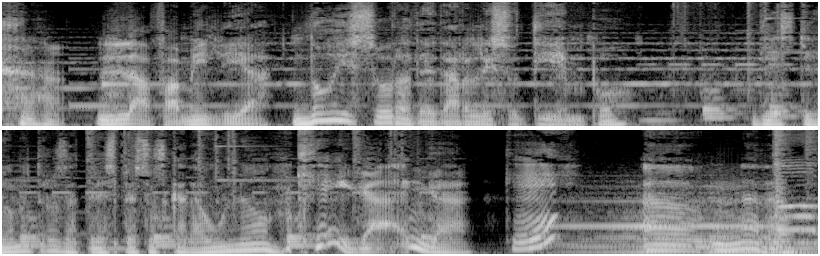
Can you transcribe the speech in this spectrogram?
La familia, ¿no es hora de darle su tiempo? 10 kilómetros a 3 pesos cada uno. ¡Qué ganga! ¿Qué? Ah, nada.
